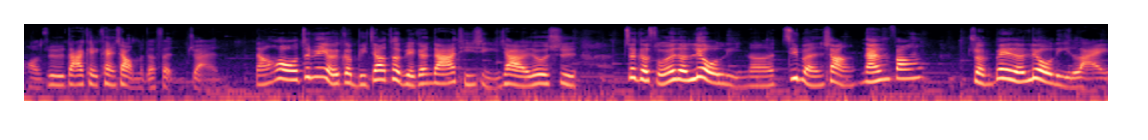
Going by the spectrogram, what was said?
哦，就是大家可以看一下我们的粉砖。然后这边有一个比较特别跟大家提醒一下的，就是这个所谓的六礼呢，基本上南方。准备了六礼来，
